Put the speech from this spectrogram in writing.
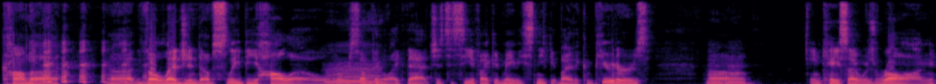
comma uh, the Legend of Sleepy Hollow or something like that, just to see if I could maybe sneak it by the computers. uh, in case I was wrong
